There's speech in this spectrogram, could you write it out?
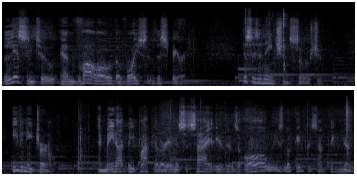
Listen to and follow the voice of the Spirit. This is an ancient solution, even eternal and may not be popular in a society that is always looking for something new.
